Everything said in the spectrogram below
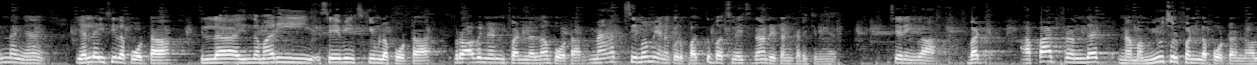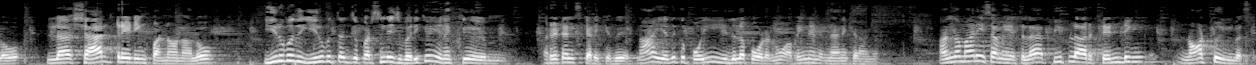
என்னங்க? எல்ஐசியில் போட்டா இல்லை இந்த மாதிரி சேவிங் ஸ்கீமில் போட்டா ப்ராவிடன்ட் ஃபண்ட்லலாம் போட்டால் மேக்ஸிமம் எனக்கு ஒரு பத்து பர்சன்டேஜ் தான் ரிட்டர்ன் கிடைக்குங்க சரிங்களா? பட் அப்பார்ட் ஃப்ரம் தட் நம்ம மியூச்சுவல் ஃபண்டில் போட்டோம்னாலோ இல்லை ஷேர் ட்ரேடிங் பண்ணோம்னாலோ இருபது இருபத்தஞ்சு பர்சன்டேஜ் வரைக்கும் எனக்கு ரிட்டர்ன்ஸ் கிடைக்குது. நான் எதுக்கு போய் இதில் போடணும் அப்படின்னு நினைக்கிறாங்க? அந்த மாதிரி சமயத்தில் people are tending not to invest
